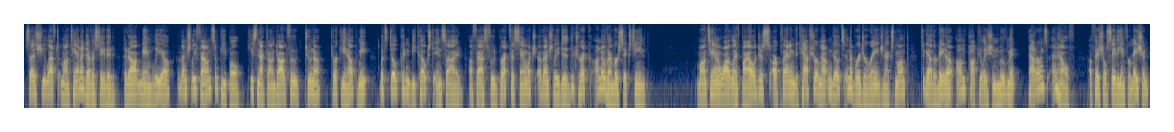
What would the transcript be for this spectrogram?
says she left Montana devastated. The dog named Leo eventually found some people. He snacked on dog food, tuna, turkey, and elk meat, but still couldn't be coaxed inside. A fast food breakfast sandwich eventually did the trick on November 16th. Montana wildlife biologists are planning to capture mountain goats in the Bridger Range next month to gather data on population movement, patterns, and health. Officials say the information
